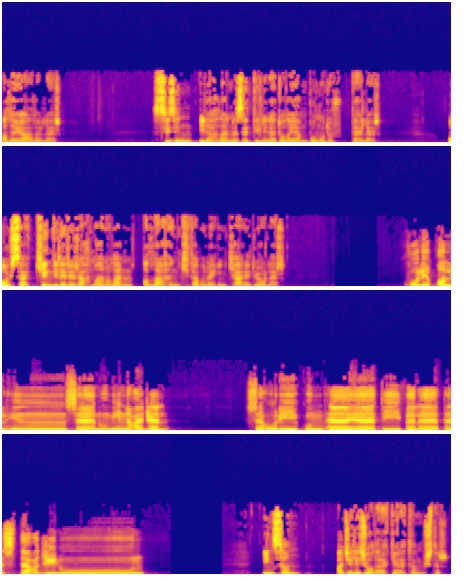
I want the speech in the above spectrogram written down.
alaya alırlar. Sizin ilahlarınızı diline dolayan bu mudur derler. Oysa kendileri Rahman olan Allah'ın kitabını inkar ediyorlar. خُلِقَ الْاِنْسَانُ مِنْ عَجَلٍ سَأُرِيكُمْ آيَاتِي فَلَا تَسْتَعْجِلُونَ İnsan aceleci olarak yaratılmıştır.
